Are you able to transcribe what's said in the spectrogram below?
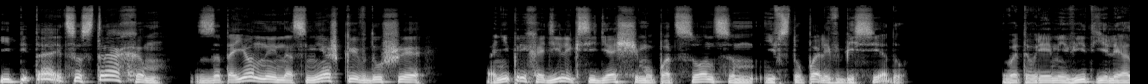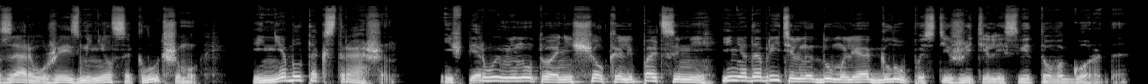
и питается страхом, с затаенной насмешкой в душе, они приходили к сидящему под солнцем и вступали в беседу. В это время вид Елиазара уже изменился к лучшему и не был так страшен. И в первую минуту они щелкали пальцами и неодобрительно думали о глупости жителей святого города.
